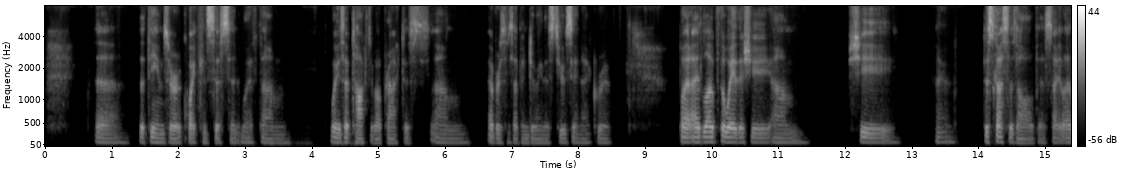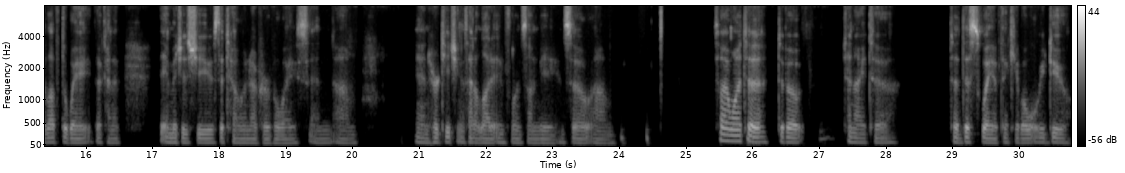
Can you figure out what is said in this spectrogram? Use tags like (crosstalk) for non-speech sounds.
the the themes are quite consistent with um, ways I've talked about practice um, ever since I've been doing this Tuesday night group but I love the way that she um, she uh, discusses all of this. I, I, love the way the kind of the images she used, the tone of her voice, and um, and her teaching has had a lot of influence on me. And so um, so I want to devote tonight to to this way of thinking about what we do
